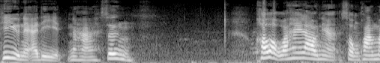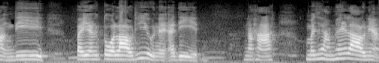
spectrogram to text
ที่อยู่ในอดีตนะคะ ซึ่งเขาบอกว่าให้เราเนี่ยส่งความหวังดีไปยังตัวเราที่อยู่ในอดีตนะคะ มันจะทำให้เราเนี่ย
